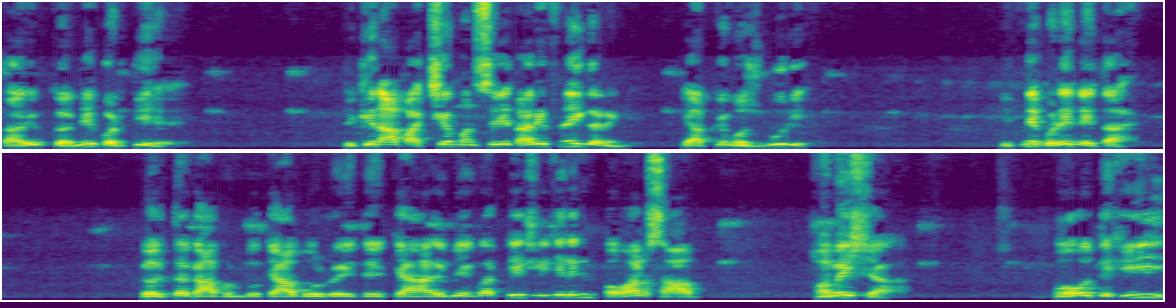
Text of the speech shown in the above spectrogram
तारीफ़ करनी पड़ती है लेकिन आप अच्छे मन से ये तारीफ़ नहीं करेंगे। ये आपकी मजबूरी है। इतने बड़े नेता हैं। कल तक आप उनको क्या बोल रहे थे, क्या अभी एक बार देख लीजिए। लेकिन पवार साहब हमेशा बहुत ही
